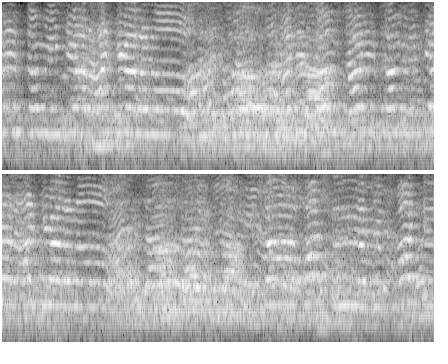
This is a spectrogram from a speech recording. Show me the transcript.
సాధిస్తాం ఎన్టీఆర్ ఆశయాలను సాధిస్తాం సాధిస్తాం ఎన్టీఆర్ ఆశయాలను జిందాబాద్ తెలుగుదేశం పార్టీ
